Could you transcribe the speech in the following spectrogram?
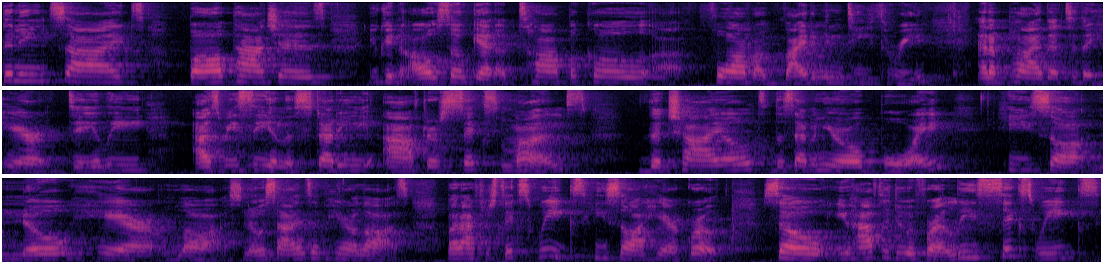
thinning sides, bald patches, you can also get a topical uh, form of vitamin D3 and apply that to the hair daily. As we see in the study, after six months, the child, the seven year old boy, he saw no hair loss, no signs of hair loss. But after six weeks, he saw hair growth. So you have to do it for at least six weeks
